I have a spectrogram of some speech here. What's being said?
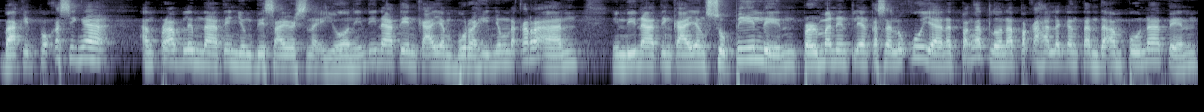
Bakit po? Kasi nga, ang problem natin yung desires na iyon. Hindi natin kayang burahin yung nakaraan, hindi natin kayang supilin permanently ang kasalukuyan. At pangatlo, napakahalagang tandaan po natin,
